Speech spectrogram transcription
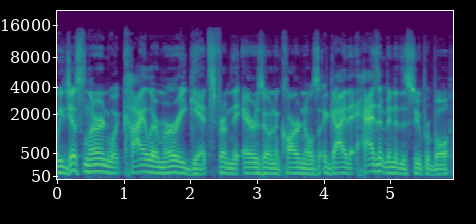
We just learned what Kyler Murray gets from the Arizona Cardinals, a guy that hasn't been to the Super Bowl,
